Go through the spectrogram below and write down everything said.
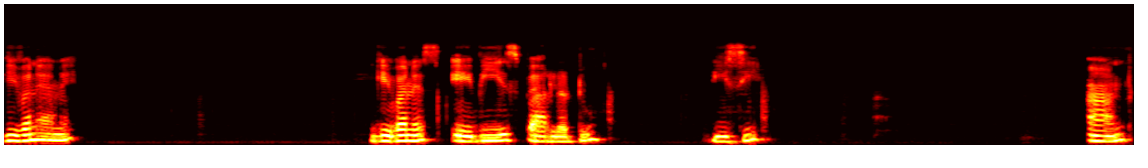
given am a. Given as AB is parallel to DC and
